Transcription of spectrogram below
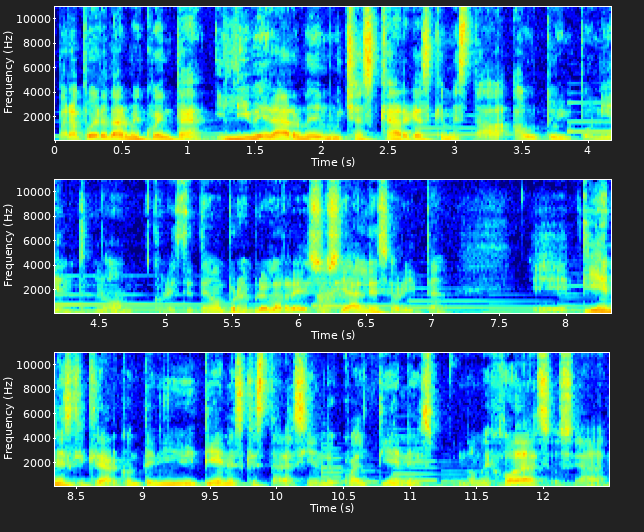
para poder darme cuenta y liberarme de muchas cargas que me estaba autoimponiendo, ¿no? Con este tema, por ejemplo, de las redes sociales ahorita, eh, tienes que crear contenido y tienes que estar haciendo cuál tienes, no me jodas, o sea,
